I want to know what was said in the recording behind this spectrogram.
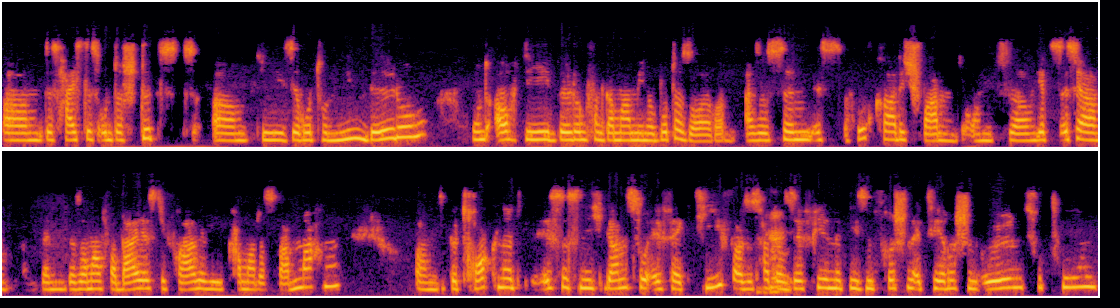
Ja. Ähm, das heißt, es unterstützt ähm, die Serotoninbildung und auch die Bildung von Gamma-Aminobuttersäure. Also es sind, ist hochgradig spannend. Und äh, jetzt ist ja, wenn der Sommer vorbei ist, die Frage, wie kann man das dann machen? Ähm, getrocknet ist es nicht ganz so effektiv. Also es hat auch sehr viel mit diesen frischen ätherischen Ölen zu tun.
